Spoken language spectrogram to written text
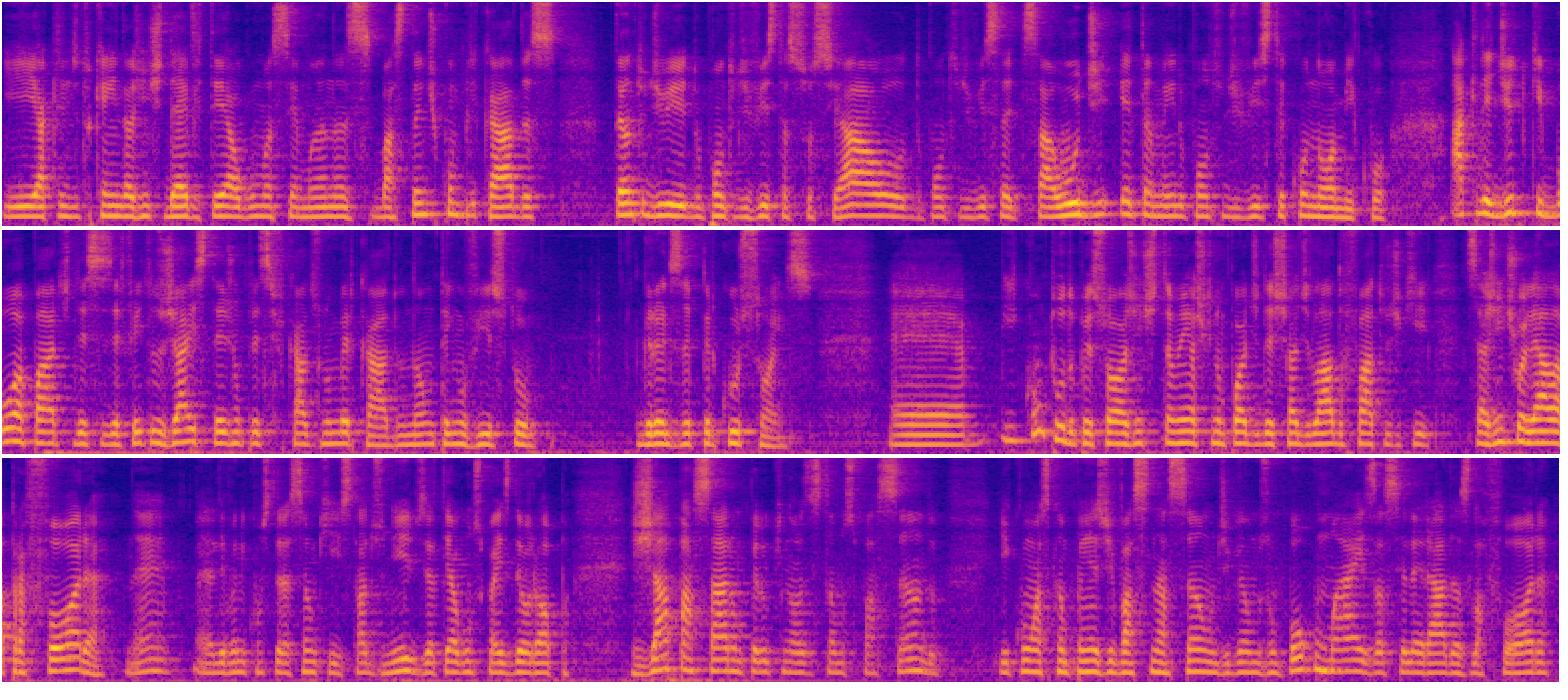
e acredito que ainda a gente deve ter algumas semanas bastante complicadas, tanto de, do ponto de vista social, do ponto de vista de saúde e também do ponto de vista econômico. Acredito que boa parte desses efeitos já estejam precificados no mercado, não tenho visto grandes repercussões. É, e contudo, pessoal, a gente também acho que não pode deixar de lado o fato de que se a gente olhar lá para fora, né, é, levando em consideração que Estados Unidos e até alguns países da Europa já passaram pelo que nós estamos passando e com as campanhas de vacinação, digamos, um pouco mais aceleradas lá fora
